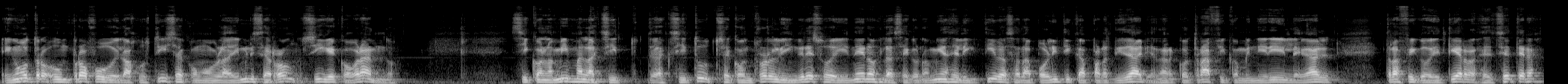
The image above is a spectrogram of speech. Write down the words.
En otro, un prófugo de la justicia como Vladimir Cerrón sigue cobrando. Si con la misma laxitud se controla el ingreso de dinero de las economías delictivas a la política partidaria, narcotráfico, minería ilegal, tráfico de tierras, etc.,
